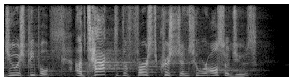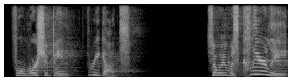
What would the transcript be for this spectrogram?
Jewish people, attacked the first Christians who were also Jews for worshiping three gods. So it was clearly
